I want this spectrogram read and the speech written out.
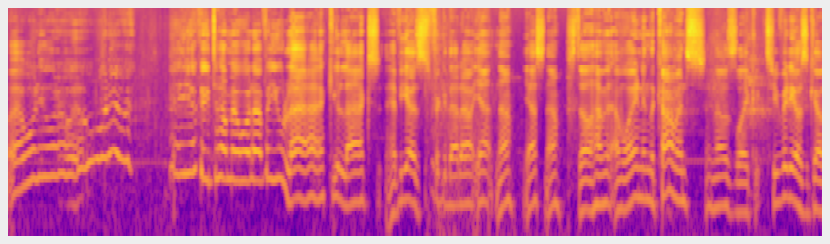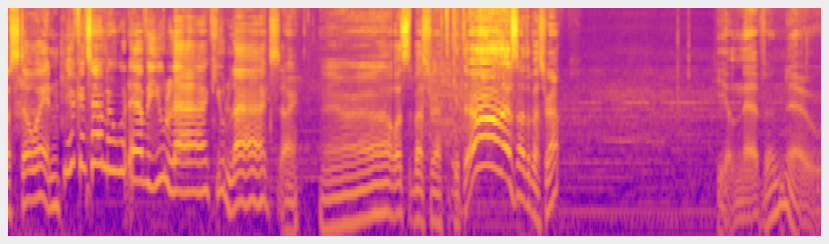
Well, what do you, what do you, what do you can tell me whatever you like, you like. Have you guys figured that out yet? No? Yes? No? Still haven't, I'm waiting in the comments, and that was like two videos ago, still waiting. You can tell me whatever you like, you like. Sorry. Uh, what's the best route to get there? Oh, that's not the best route. He'll never know.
